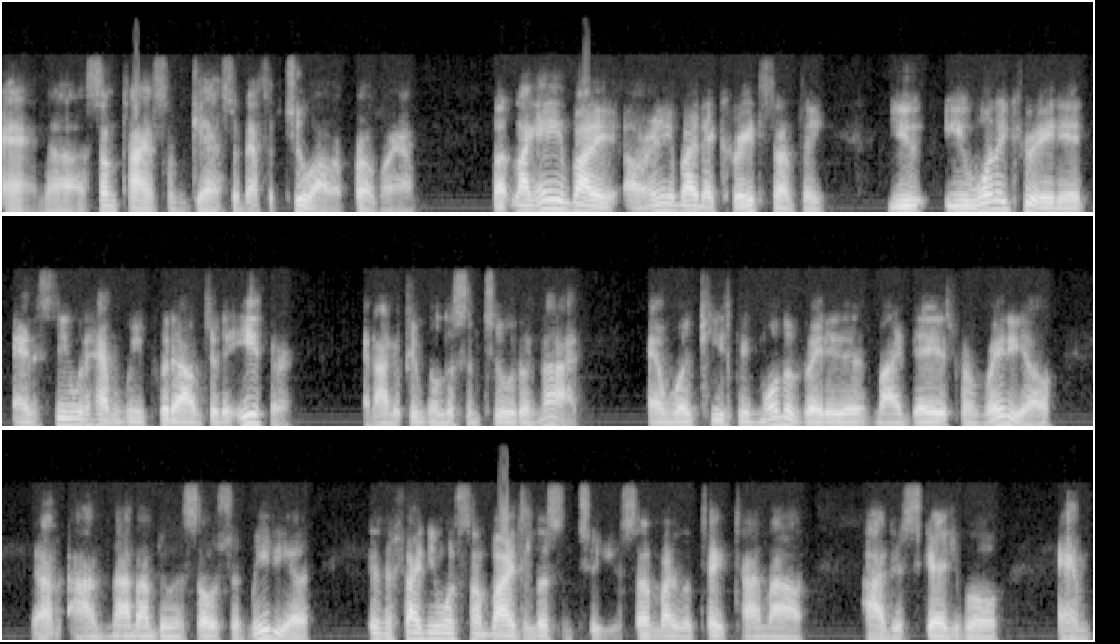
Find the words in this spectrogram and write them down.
and uh, sometimes some guests. So that's a two-hour program. But like anybody or anybody that creates something, you you want to create it and see what happens when you put out into the ether, and either people listen to it or not. And what keeps me motivated is my days from radio. I'm, I'm not I'm doing social media. Is the fact you want somebody to listen to you. Somebody will take time out out of their schedule and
